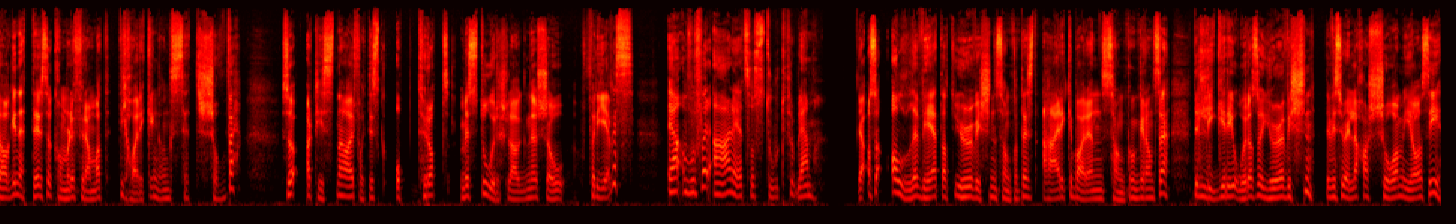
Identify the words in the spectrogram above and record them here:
dagen etter så kommer det fram at de har ikke engang sett showet. Så artistene har faktisk opptrådt med storslagne show forgjeves. Ja, hvorfor er det et så stort problem? Ja, altså Alle vet at Eurovision Song Contest er ikke bare en sangkonkurranse. Det ligger i ordet altså Eurovision. Det visuelle har så mye å si.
